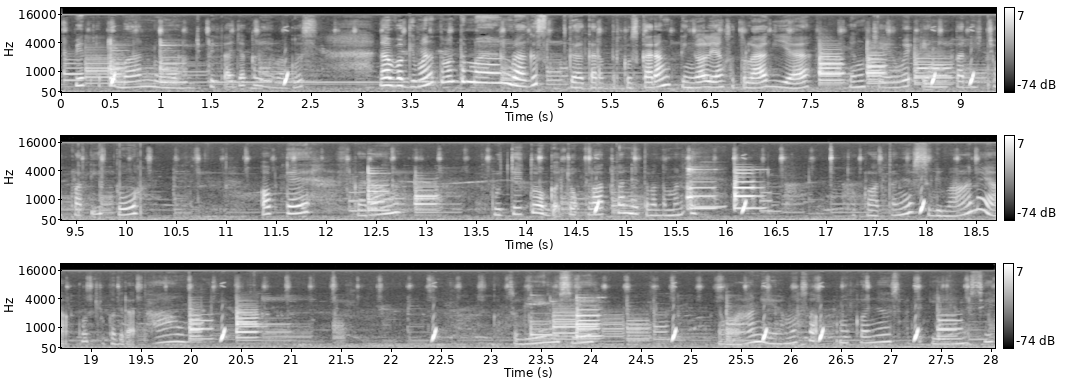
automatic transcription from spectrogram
jepit atau bando ya jepit aja kali ya bagus. Nah bagaimana teman-teman? Bagus gak karakterku sekarang tinggal yang satu lagi ya. Yang cewek yang tadi coklat itu. Oke sekarang kucing itu agak coklatan ya teman-teman. Eh coklatannya segimana ya? Aku juga tidak tahu. Segini sih. Yang mana ya? Masa mukanya seperti ini sih?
